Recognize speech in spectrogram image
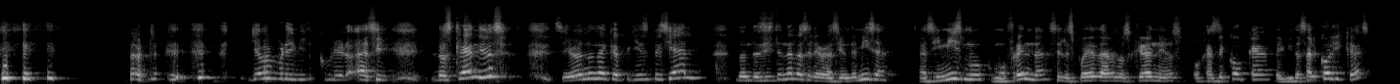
Ya me perdí culero. Así, los cráneos se llevan a una capilla especial donde asisten a la celebración de misa. Asimismo, como ofrenda, se les puede dar a los cráneos hojas de coca, bebidas alcohólicas,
